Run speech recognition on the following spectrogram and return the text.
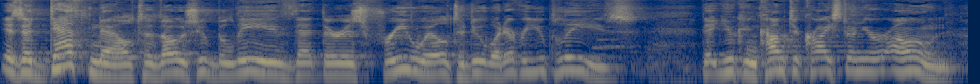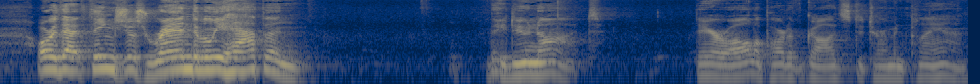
is a death knell to those who believe that there is free will to do whatever you please, that you can come to Christ on your own, or that things just randomly happen. They do not. They are all a part of God's determined plan.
